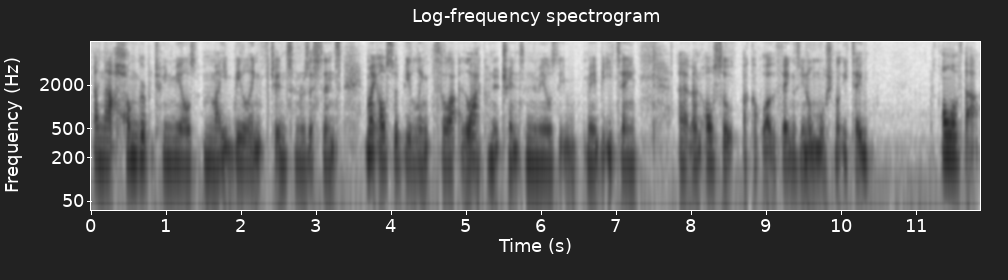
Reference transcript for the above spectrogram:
And that hunger between meals might be linked to insulin resistance. It might also be linked to la- lack of nutrients in the meals that you may be eating, uh, and also a couple other things, you know, emotional eating all of that.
